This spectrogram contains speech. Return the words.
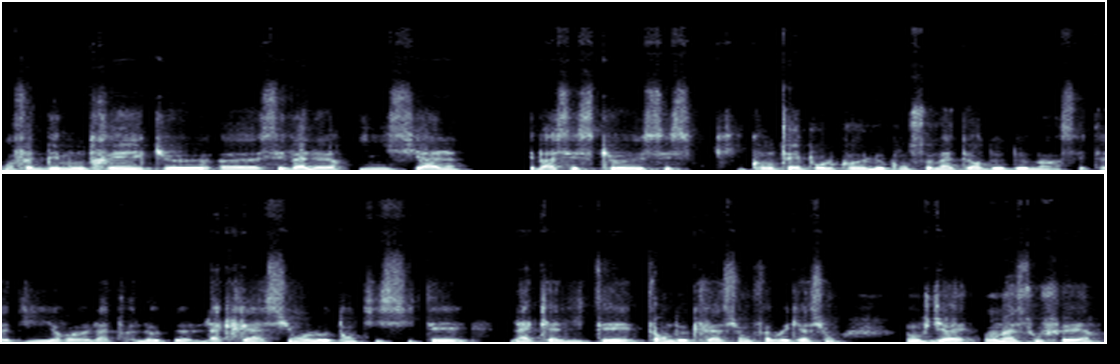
en fait démontrer que ces valeurs initiales eh ben, c'est ce, qui comptait pour le, consommateur de demain, c'est-à-dire la, la création, l'authenticité, la qualité, tant de création que fabrication. Donc je dirais, on a souffert,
